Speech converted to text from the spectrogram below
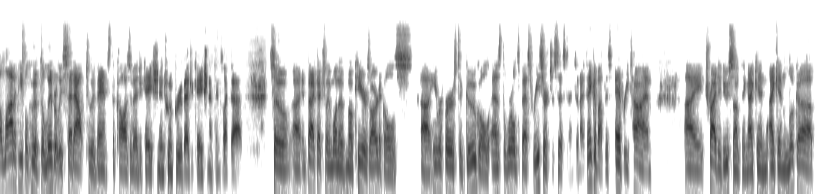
a lot of people who have deliberately set out to advance the cause of education and to improve education and things like that. So, uh, in fact, actually, in one of Mokyr's articles, uh, he refers to Google as the world's best research assistant. And I think about this every time I try to do something. I can I can look up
